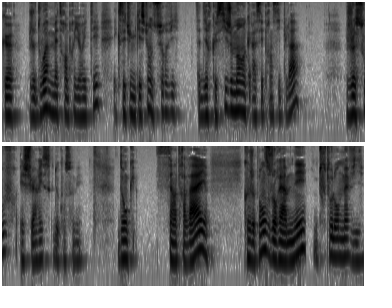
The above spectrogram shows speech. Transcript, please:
que je dois me mettre en priorité et que c'est une question de survie. C'est-à-dire que si je manque à ces principes-là, je souffre et je suis à risque de consommer. Donc, c'est un travail que je pense j'aurais amené tout au long de ma vie.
